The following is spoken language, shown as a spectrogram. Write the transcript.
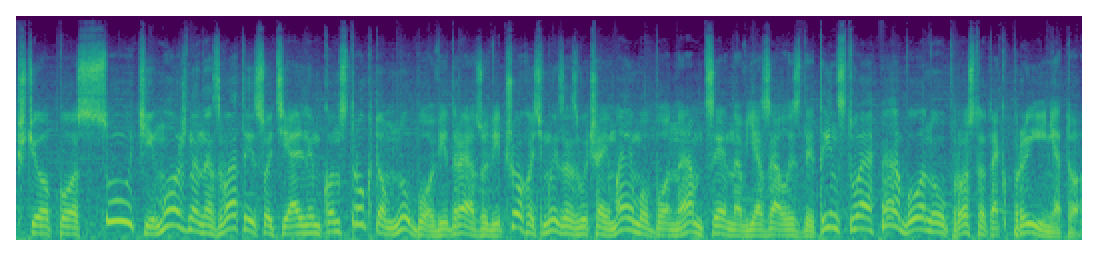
що по суті можна назвати соціальним конструктом. Ну бо відразу від чогось ми зазвичай маємо, бо нам це нав'язали з дитинства, або ну просто так прийнято.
